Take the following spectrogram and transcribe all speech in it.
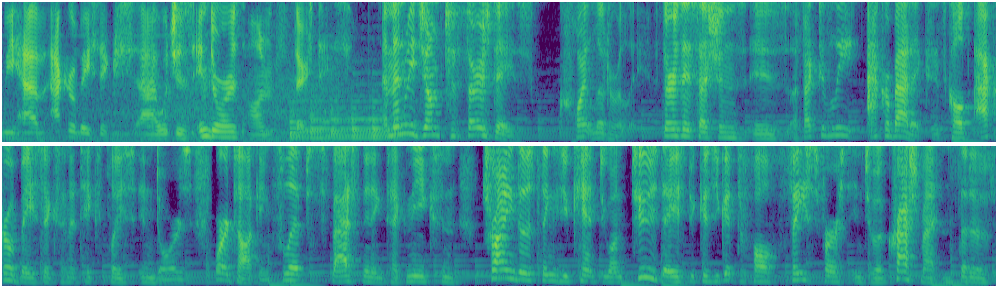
we have Acro Basics, uh, which is indoors on Thursdays. And then we jump to Thursdays, quite literally. Thursday sessions is effectively acrobatics. It's called Acro Basics and it takes place indoors. We're talking flips, fascinating techniques, and trying those things you can't do on Tuesdays because you get to fall face first into a crash mat instead of,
